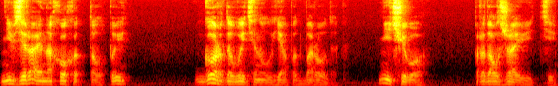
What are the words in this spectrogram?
невзирая на хохот толпы, гордо вытянул я подбородок. Ничего, продолжаю идти.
